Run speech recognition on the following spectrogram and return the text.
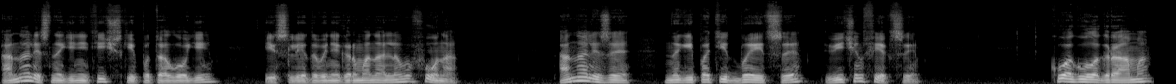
анализ на генетические патологии, исследование гормонального фона, анализы на гепатит В и С, ВИЧ-инфекции, коагулограмма,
